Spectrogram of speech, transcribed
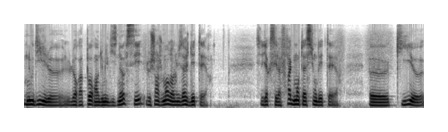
nous dit le, le rapport en 2019, c'est le changement dans l'usage des terres. C'est-à-dire que c'est la fragmentation des terres euh, qui, euh,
